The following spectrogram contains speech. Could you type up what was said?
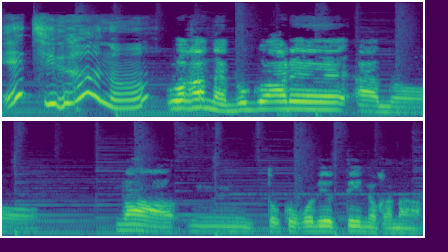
え違うの？わかんない。僕、あれ、あの、まあ、うーんと、ここで言っていいのかな。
